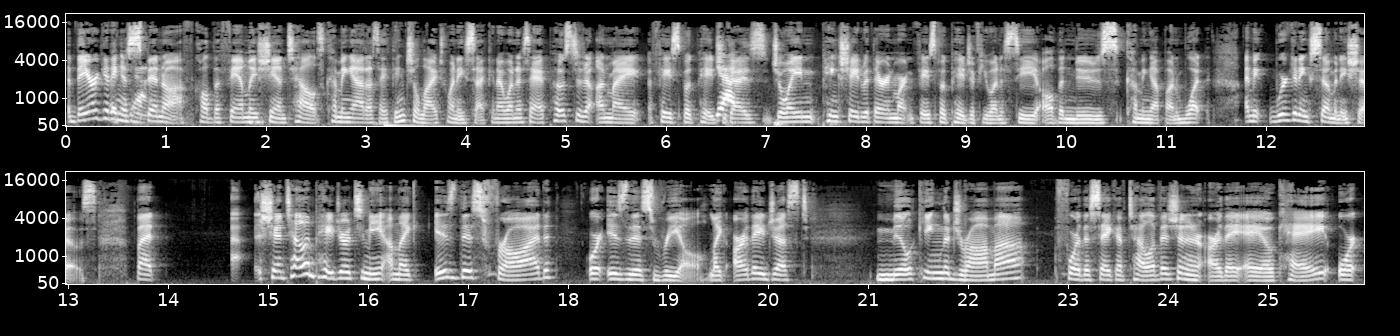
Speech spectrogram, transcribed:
they are getting a can't. spin off called The Family Chantel. It's coming at us, I think, July 22nd. I want to say I posted it on my Facebook page. You guys join Pink Shade with Erin Martin Facebook page if you want to see all the news coming up on what. I mean, we're getting so many shows. But uh, Chantel and Pedro, to me, I'm like, is this fraud or is this real? Like, are they just milking the drama for the sake of television and are they a okay? Or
